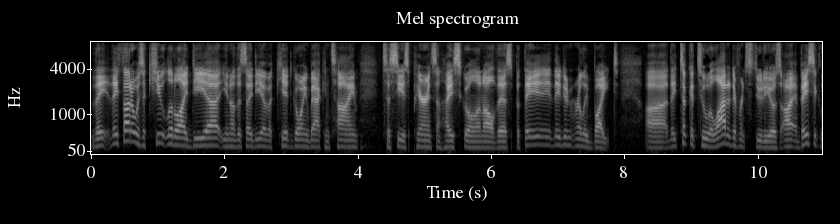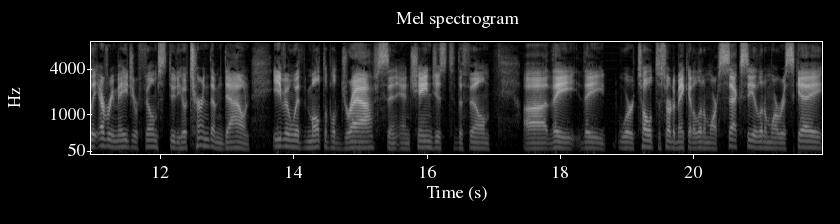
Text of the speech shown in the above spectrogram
they they thought it was a cute little idea. You know, this idea of a kid going back in time to see his parents in high school and all this, but they they didn't really bite. Uh, they took it to a lot of different studios. Uh, basically, every major film studio turned them down, even with multiple drafts and, and changes to the film. Uh, they they were told to sort of make it a little more sexy, a little more risque.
